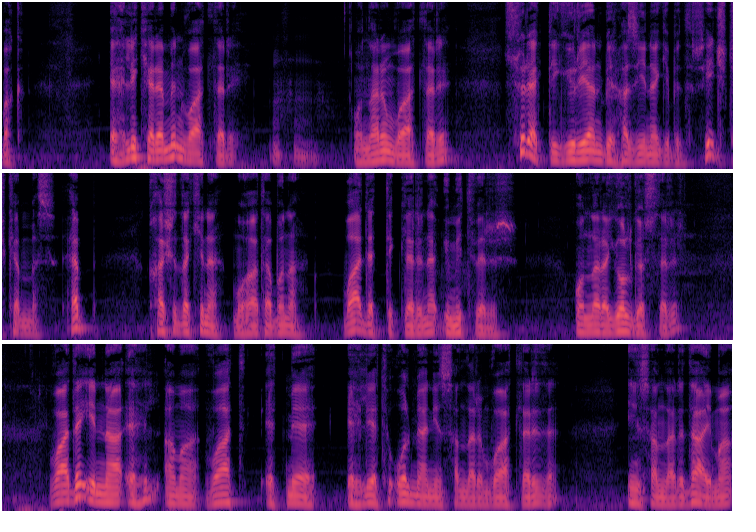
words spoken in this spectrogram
Bak, ehli keremin vaatleri, onların vaatleri sürekli yürüyen bir hazine gibidir. Hiç tükenmez. Hep karşıdakine, muhatabına, vaat ettiklerine ümit verir. Onlara yol gösterir. Vade inna ehil ama vaat etmeye ehliyeti olmayan insanların vaatleri de insanları daima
